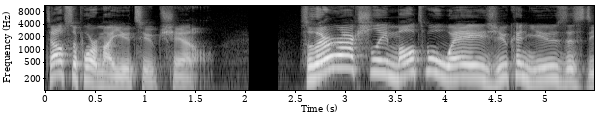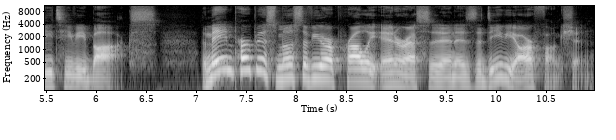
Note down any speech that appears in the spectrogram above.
to help support my YouTube channel. So there are actually multiple ways you can use this DTV box. The main purpose most of you are probably interested in is the DVR function.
